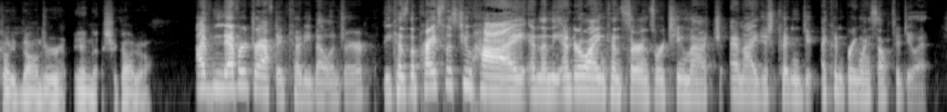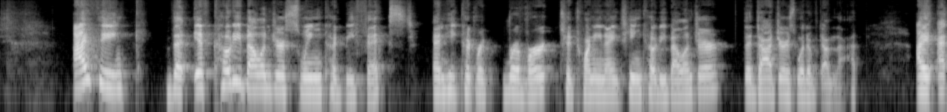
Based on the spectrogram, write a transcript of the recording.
Cody Bellinger in Chicago? I've never drafted Cody Bellinger because the price was too high and then the underlying concerns were too much and I just couldn't do I couldn't bring myself to do it. I think that if Cody Bellinger's swing could be fixed and he could re- revert to 2019 Cody Bellinger, the Dodgers would have done that. I, I,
